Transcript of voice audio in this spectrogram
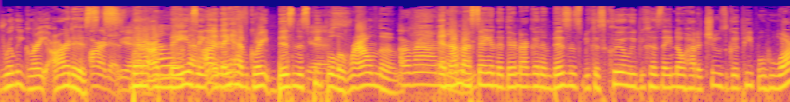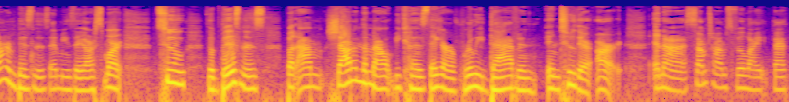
really great artists. artists Yeah. That are know they're amazing and they have great business people around them. around. And I'm not saying that they're not good in business because clearly because they know how to choose good people who are in business, that means they are smart to the business. But I'm shouting them out because they are really diving into their art. And I sometimes feel like that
